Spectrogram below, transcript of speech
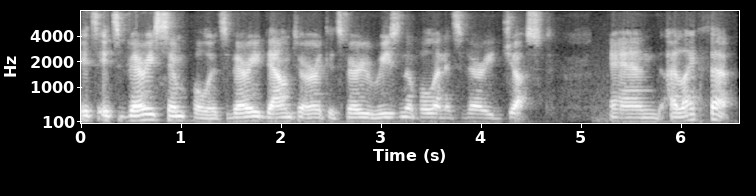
It's it's very simple. It's very down to earth. It's very reasonable, and it's very just. And I like that.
